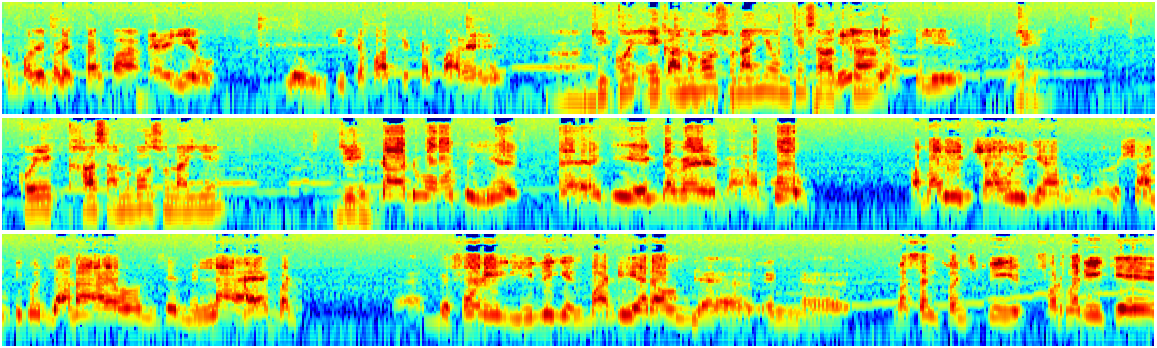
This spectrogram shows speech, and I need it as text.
हम बड़े बड़े कर पा रहे हैं। ये ये उनकी कृपा से कर पा रहे हैं। जी कोई एक अनुभव सुनाइए उनके साथ का। जी। कोई एक खास अनुभव सुनाइए। जी। अनुभव तो ये है कि एक दफे हमको हमारी इच्छा हुई कि हम शांति को जाना है और उनसे मिलना है but before he living is body around in Vasant Panchami फरवरी के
